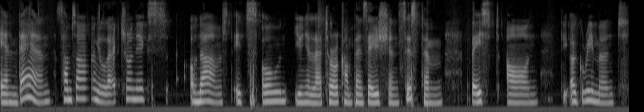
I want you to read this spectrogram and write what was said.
and then Samsung Electronics announced its own unilateral compensation system based on the agreement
